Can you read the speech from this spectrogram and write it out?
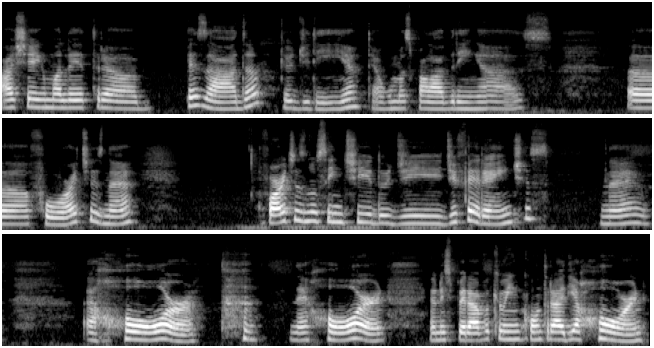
Achei uma letra pesada, eu diria. Tem algumas palavrinhas uh, fortes, né? Fortes no sentido de diferentes, né? Uh, horror, né? Horror. Eu não esperava que eu encontraria horn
